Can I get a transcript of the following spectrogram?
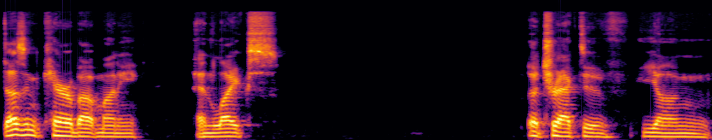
doesn't care about money and likes attractive young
